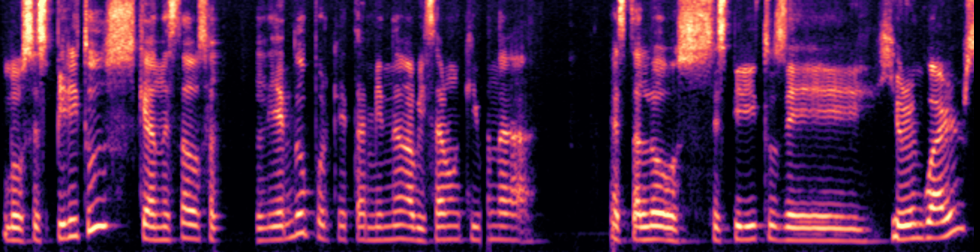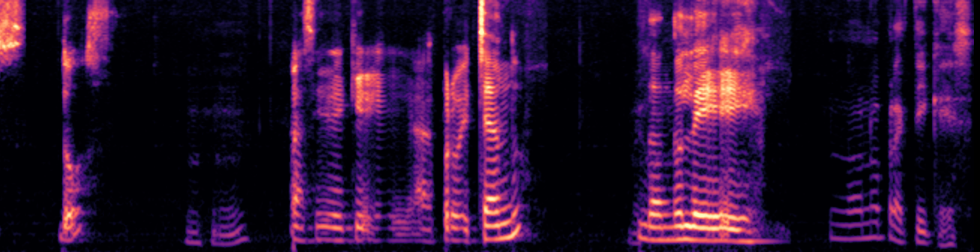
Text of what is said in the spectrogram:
los espíritus que han estado saliendo porque también avisaron que iban a estar los espíritus de Hero Warriors 2 Ujú. así de que aprovechando dándole No, no practiques.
